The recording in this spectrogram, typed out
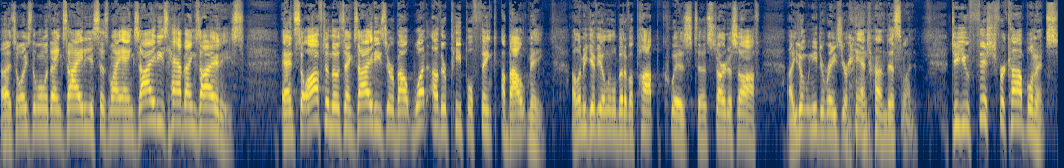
uh, is always the one with anxiety. He says, My anxieties have anxieties. And so often those anxieties are about what other people think about me. Uh, let me give you a little bit of a pop quiz to start us off. Uh, you don't need to raise your hand on this one. Do you fish for compliments?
